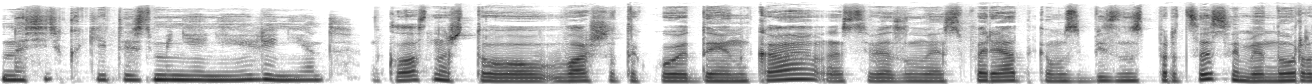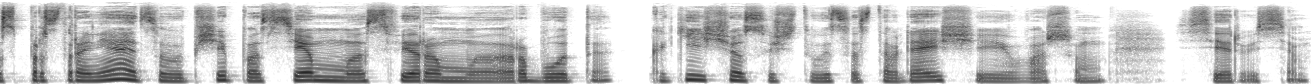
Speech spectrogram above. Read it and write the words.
вносить какие-то изменения или нет. Классно, что ваше такое ДНК, связанное с порядком, с бизнес-процессами, но распространяется вообще по всем сферам работы. Какие еще существуют составляющие в вашем сервисе?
